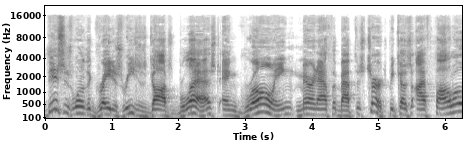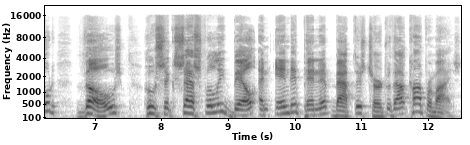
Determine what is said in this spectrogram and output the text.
this is one of the greatest reasons God's blessed and growing Maranatha Baptist Church because I followed those who successfully built an independent Baptist church without compromise.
